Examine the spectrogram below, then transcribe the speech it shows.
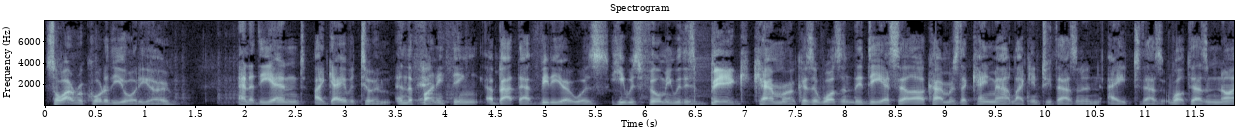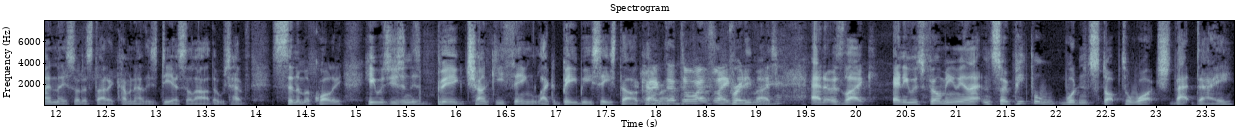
so I recorded the audio. And at the end, I gave it to him. And the funny thing about that video was he was filming with his big camera because it wasn't the DSLR cameras that came out like in 2008, 2000, well, 2009, they sort of started coming out, these DSLR that would have cinema quality. He was using this big, chunky thing, like a BBC style camera. the- the ones like Pretty much. And it was like, and he was filming me in that. And so people wouldn't stop to watch that day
